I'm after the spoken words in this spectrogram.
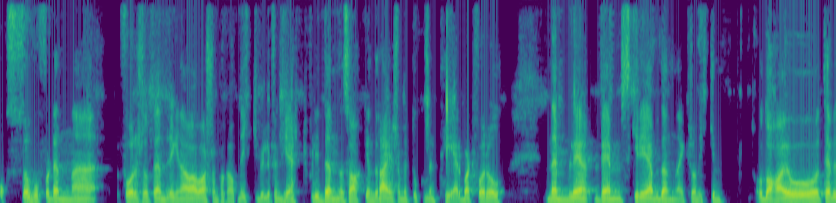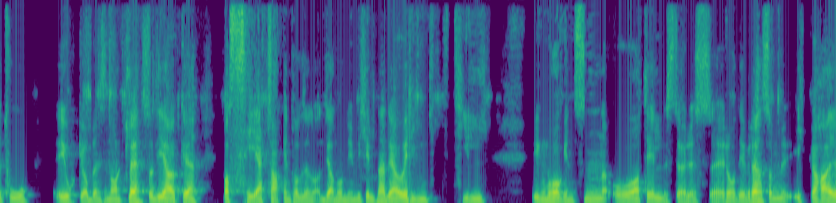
også hvorfor denne foreslåtte endringen av varsom-plakaten ikke ville fungert. Fordi denne saken dreier seg om et dokumenterbart forhold, nemlig hvem skrev denne kronikken. Og da har jo TV 2 gjort jobben sin ordentlig. Så de har jo ikke basert saken på de anonyme kildene. De har jo ringt til Yngve Haagensen og til Støres rådgivere, som, har,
